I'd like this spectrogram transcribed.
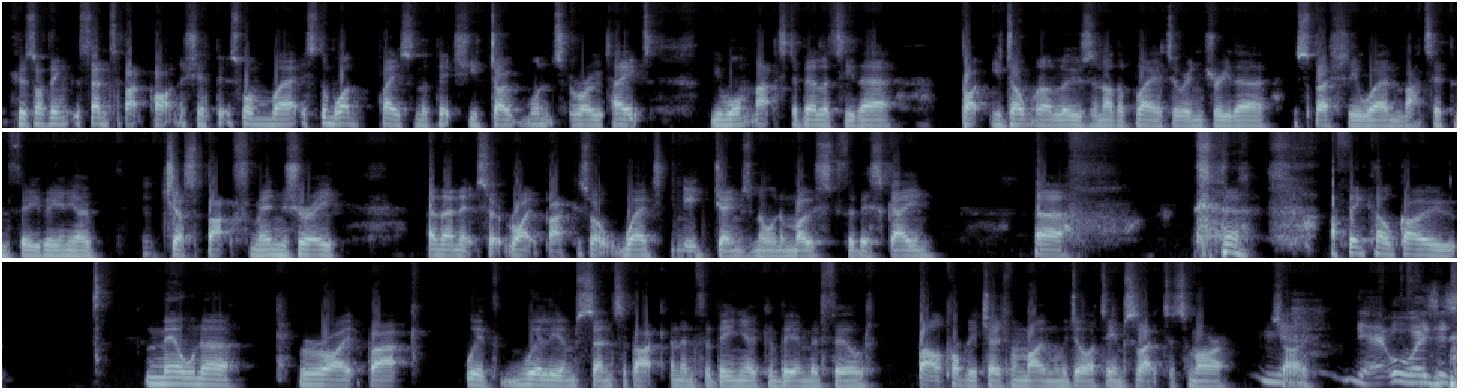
because I think the centre back partnership it's one where it's the one place on the pitch you don't want to rotate. You want that stability there, but you don't want to lose another player to injury there, especially when Matip and Fabinho just back from injury. And then it's at right back as well. Where do you need James Milner most for this game? Uh, I think I'll go Milner right back with Williams centre back, and then Fabinho can be in midfield but I'll probably change my mind when we do our team selector tomorrow. Yeah, so. yeah, always is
